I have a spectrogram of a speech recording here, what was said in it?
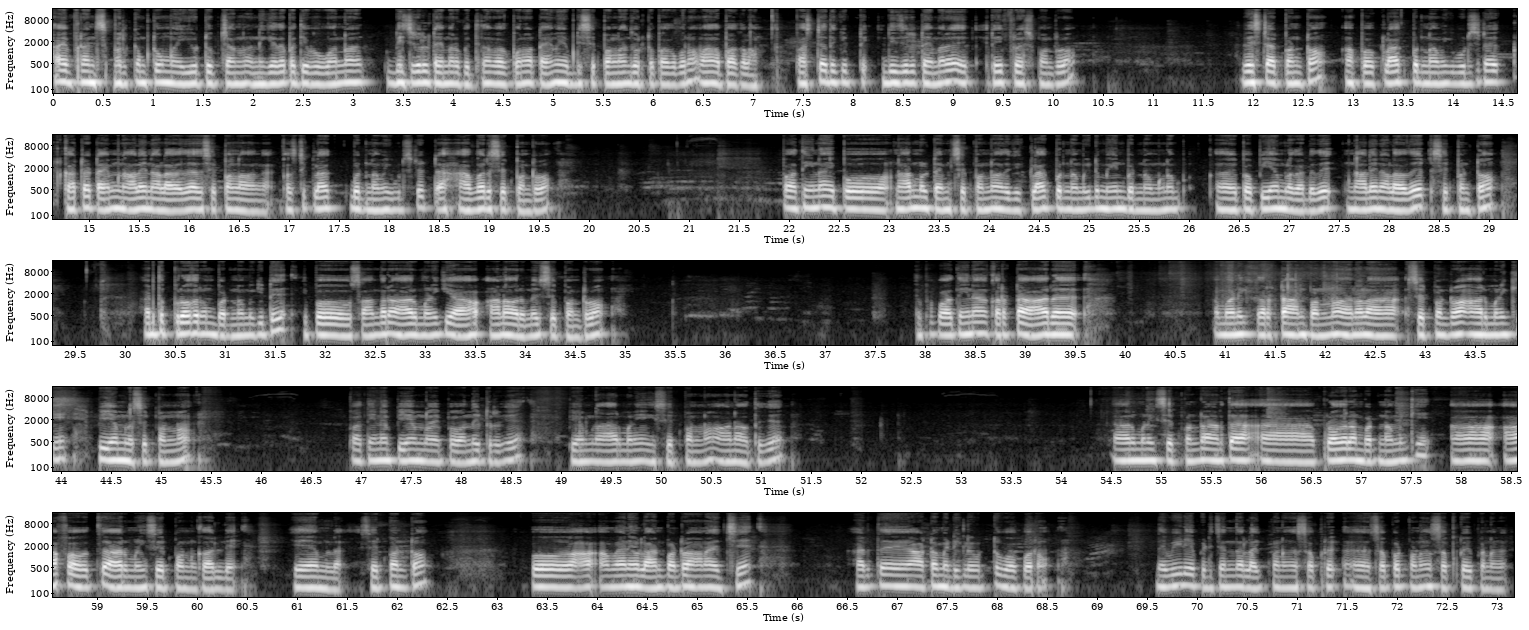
Hi friends welcome to my YouTube channel இன்றைக்கி எதை பற்றி பார்க்க போகிறோம்னா டிஜிட்டல் டைமரை பற்றி தான் பார்க்க போகிறோம் டைமை எப்படி செட் பண்ணலாம்னு சொல்லிட்டு பார்க்க போகிறோம் வாங்க பார்க்கலாம். ஃபஸ்ட்டு அதுக்கு டிஜிட்டல் டைமரை ரீஃப்ரெஷ் பண்ணுறோம் ரீஸ்டார்ட் பண்ணிட்டோம். அப்போது கிளாக் பட்டன் அமைக்கி பிடிச்சிட்டு கரெக்டாக டைம் நாலே நாள் ஆகுது அதை செட் பண்ணலாம் வாங்க. ஃபஸ்ட்டு கிளாக் பட்டன் அமைக்கி பிடிச்சிட்டு ஹவர் செட் பண்ணுறோம் பார்த்தீங்கன்னா இப்போது நார்மல் டைம் செட் பண்ணோம். அதுக்கு கிளாக் பட்டன் அமைக்கிட்டு மெயின் பட்டன் அமைக்கணும் இப்போ பிஎம்மில் காட்டுது. நாலே நாளாவது செட் பண்ணிட்டோம். அடுத்து ப்ரோக்ராம் பட்டன் இப்போது சாயந்தரம் ஆறு மணிக்கு ஆன் ஆகிற மாரி செட் பண்ணுறோம் இப்போ பார்த்தீங்கன்னா கரெக்டாக ஆறு மணிக்கு கரெக்டாக ஆன் பண்ணணும். அதனால் செட் பண்ணுறோம் ஆறு மணிக்கு பிஎம்மில் செட் பண்ணோம். பார்த்தீங்கன்னா பிஎம்மில் இப்போ வந்துகிட்ருக்கு பிஎம்மில் ஆறு மணிக்கு செட் பண்ணோம் ஆன் ஆகிறதுக்கு. ஆறு மணிக்கு செட் பண்ணுறோம் அடுத்த ப்ரோக்ராம் பட்டன் அமைக்கி ஆஃப் ஆகிறது ஆறு மணிக்கு செட் பண்ணணும் காலைலே ஏஎம்மில் செட் பண்ணிட்டோம். இப்போது மேனுவல் ஆன் பண்ணுறோம் ஆன் ஆச்சு அடுத்து ஆட்டோமேட்டிக்கில் விட்டு போக போகிறோம் இந்த வீடியோ பிடிச்சிருந்தால் லைக் பண்ணுங்கள் சப்ரை சப்போர்ட் பண்ணுங்கள் சப்ஸ்கிரைப் பண்ணுங்கள்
